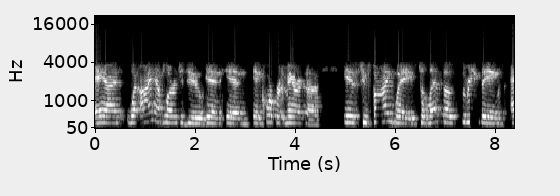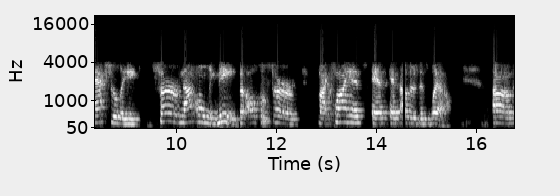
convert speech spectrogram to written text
And what I have learned to do in, in, in corporate America is to find ways to let those three things actually serve not only me, but also serve my clients and, and others as well. Um,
